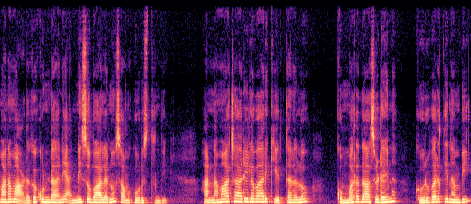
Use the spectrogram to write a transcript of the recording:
మనం అడగకుండానే అన్ని శుభాలను సమకూరుస్తుంది. అన్నమాచార్యుల వారి కీర్తనలో కుమ్మరదాసుడైన కురువర్తి నంబి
